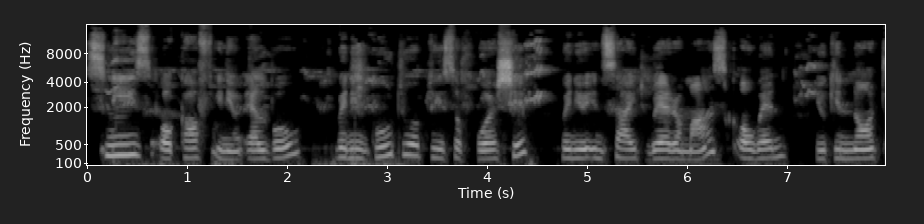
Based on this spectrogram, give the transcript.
Sneeze or cough in your elbow. When you go to a place of worship, when you're inside, wear a mask, or when you cannot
